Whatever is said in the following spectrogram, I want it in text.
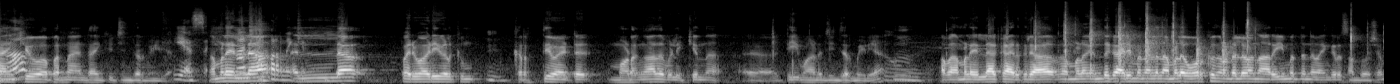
thank you Aparna and thank you Chinthar media yes നമ്മളെല്ലാ എല്ലാ എല്ലാ പരിപാടികൾക്കും കൃത്യമായിട്ട് മുടങ്ങാതെ വിളിക്കുന്ന ടീമാണ് ജിഞ്ചർ മീഡിയ അപ്പൊ നമ്മൾ എല്ലാ കാര്യത്തിലും നമ്മൾ എന്ത് കാര്യം വന്നാലും നമ്മളെ ഓർക്കുന്നുണ്ടല്ലോ എന്ന് അറിയുമ്പോൾ തന്നെ ഭയങ്കര സന്തോഷം.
